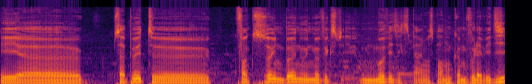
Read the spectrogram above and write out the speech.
Et euh, ça peut être. euh, Enfin, que ce soit une bonne ou une mauvaise, exp- une mauvaise expérience, pardon, comme vous l'avez dit.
